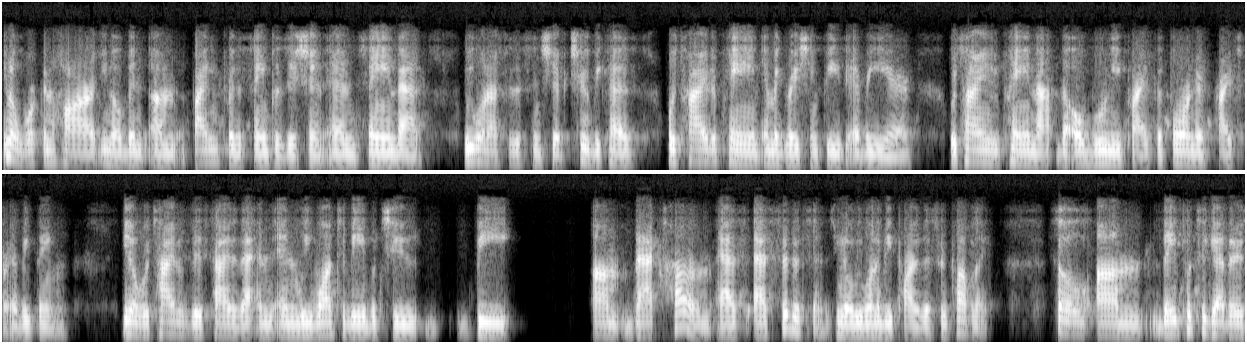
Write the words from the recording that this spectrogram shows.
you know, working hard, you know, been um, fighting for the same position and saying that we want our citizenship too because we're tired of paying immigration fees every year. We're tired of paying the, the obroni price, the foreigner's price for everything. You know, we're tired of this, tired of that, and, and we want to be able to be um, back home as as citizens. You know, we want to be part of this republic. So um, they put together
